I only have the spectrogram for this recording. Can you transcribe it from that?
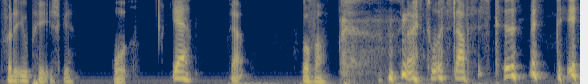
for det europæiske råd? Ja. Ja. Hvorfor? Nå, jeg troede, jeg slap afsted med det.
